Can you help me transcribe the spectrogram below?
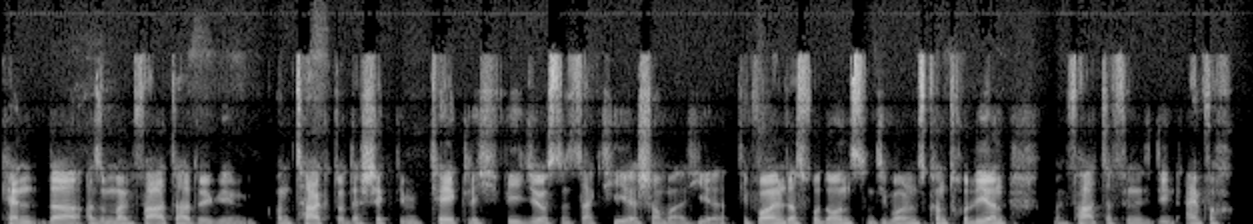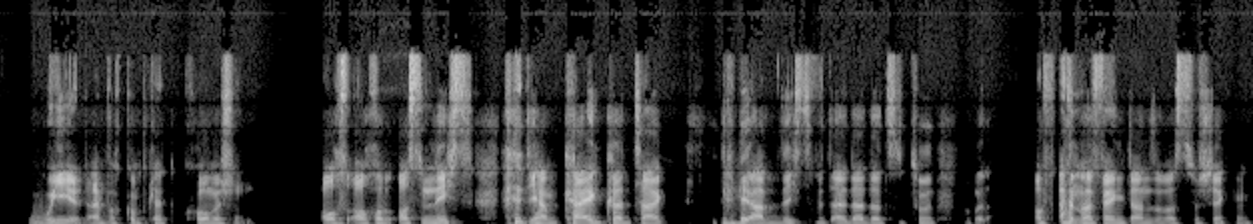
kenne da, also mein Vater hat irgendwie einen Kontakt und er schickt ihm täglich Videos und sagt, hier, schau mal, hier, die wollen das von uns und die wollen uns kontrollieren. Mein Vater findet ihn einfach weird, einfach komplett komisch und auch, auch aus dem Nichts. Die haben keinen Kontakt, die haben nichts miteinander zu tun und auf einmal fängt er an, sowas zu schicken.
